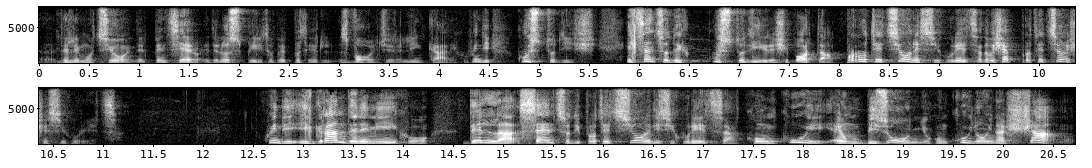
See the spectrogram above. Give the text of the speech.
eh, delle emozioni, del pensiero e dello spirito per poter svolgere l'incarico. Quindi custodisci. Il senso del custodire ci porta a protezione e sicurezza. Dove c'è protezione c'è sicurezza. Quindi il grande nemico del senso di protezione e di sicurezza con cui è un bisogno, con cui noi nasciamo,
